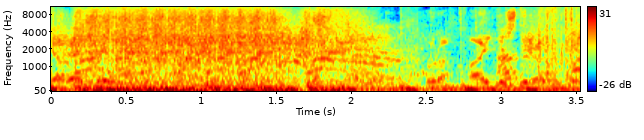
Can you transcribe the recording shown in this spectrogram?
やれそうほら相手してや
